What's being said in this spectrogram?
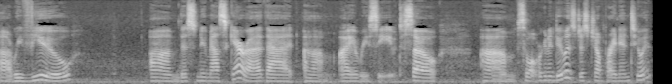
uh, review um, this new mascara that um, I received. So, um, so what we're going to do is just jump right into it.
